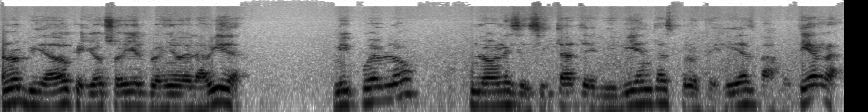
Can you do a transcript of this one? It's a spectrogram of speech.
Han olvidado que yo soy el dueño de la vida mi pueblo no necesita de viviendas protegidas bajo tierra.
